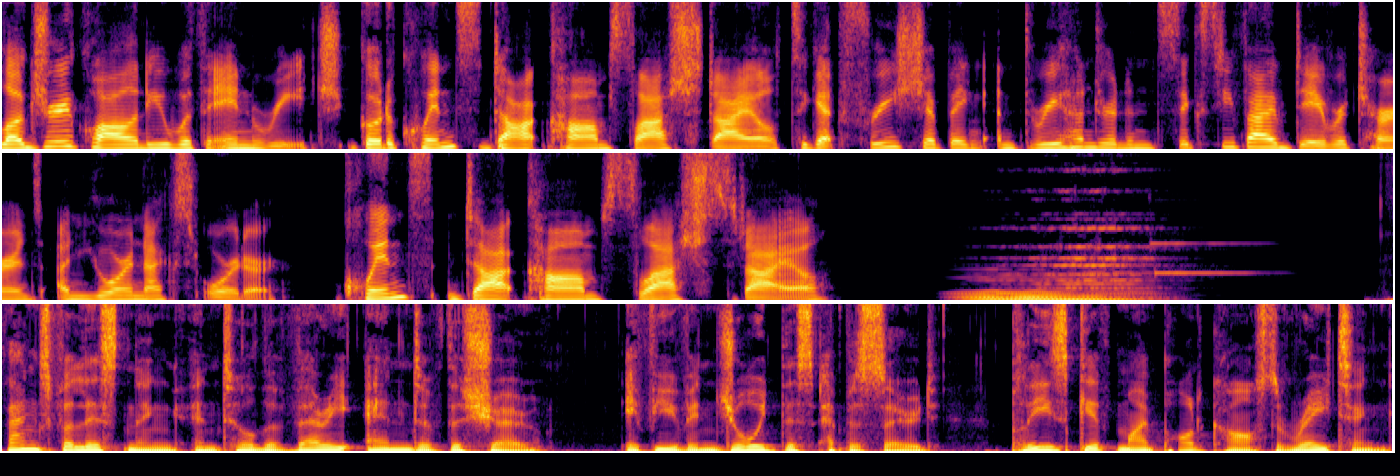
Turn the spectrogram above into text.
Luxury quality within reach. Go to quince.com slash style to get free shipping and 365 day returns on your next order. Quince.com slash style. Thanks for listening until the very end of the show. If you've enjoyed this episode, please give my podcast a rating,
